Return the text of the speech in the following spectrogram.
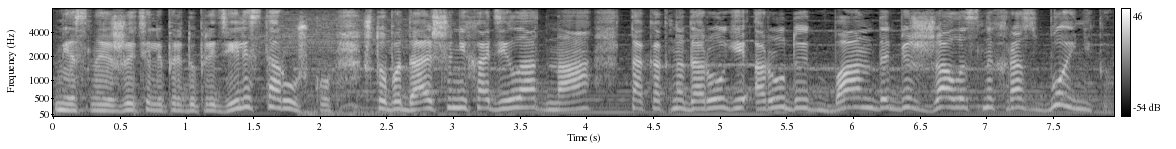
Местные жители предупредили старушку, чтобы дальше не ходила одна, так как на дороге орудует банда безжалостных разбойников.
